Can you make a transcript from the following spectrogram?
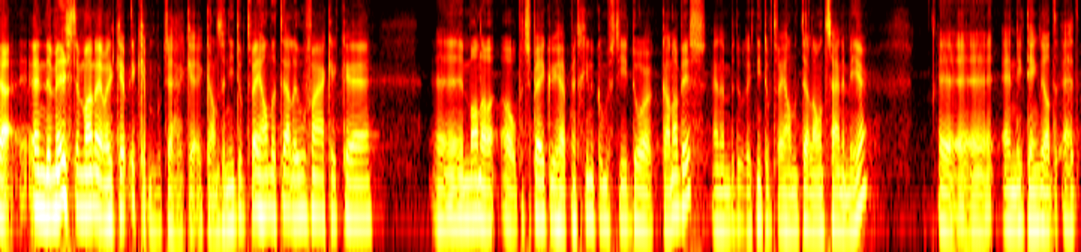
ja, en de meeste mannen, want ik, heb, ik heb, moet zeggen, ik, ik kan ze niet op twee handen tellen hoe vaak ik uh, uh, mannen op het spreekuur heb met gynecomastie door cannabis. En dan bedoel ik niet op twee handen tellen, want het zijn er meer. Uh, en ik denk dat het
